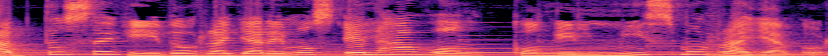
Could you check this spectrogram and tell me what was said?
Acto seguido rayaremos el jabón con el mismo rallador.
